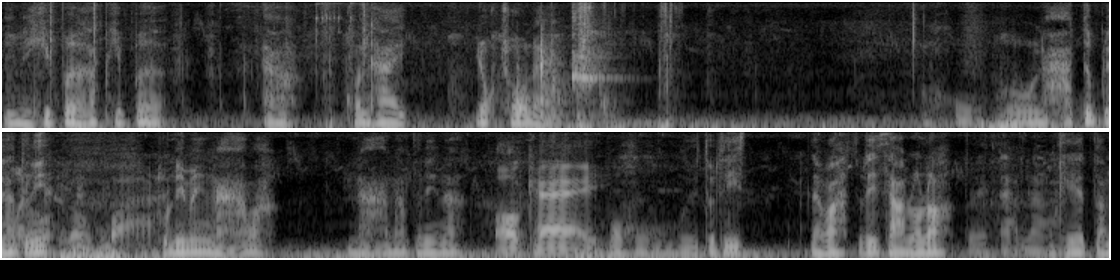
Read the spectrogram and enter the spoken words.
ดีนี่คิปเปอร์ครับคิปเปอร์อ้าวคนไทยยกโชว์หน่อยโอ้โหหนาตึ๊บเลยครับตัวนี้ โลกว่าตัวนี้แม่งหนาว่ะ หนานะครับตัวนี้นะ Okay. โอ้โหตัวที่ไหนวะตัวที่สามแล้วเนาะตัวที่สามแล้ว โอเคตาม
